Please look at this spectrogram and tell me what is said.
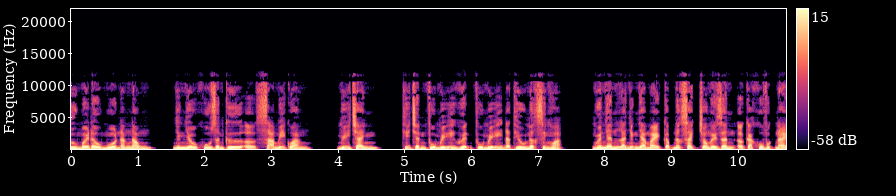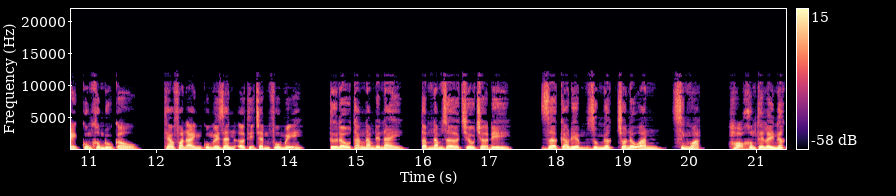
Dù mới đầu mùa nắng nóng, nhưng nhiều khu dân cư ở xã Mỹ Quang, Mỹ Chánh, thị trấn Phú Mỹ, huyện Phú Mỹ đã thiếu nước sinh hoạt. Nguyên nhân là những nhà máy cấp nước sạch cho người dân ở các khu vực này cung không đủ cầu. Theo phản ảnh của người dân ở thị trấn Phú Mỹ, từ đầu tháng 5 đến nay, tầm 5 giờ chiều trở đi, giờ cao điểm dùng nước cho nấu ăn, sinh hoạt, họ không thể lấy nước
